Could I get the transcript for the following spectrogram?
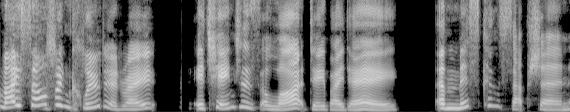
myself included, right? It changes a lot day by day. A misconception,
